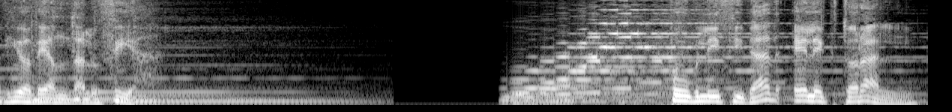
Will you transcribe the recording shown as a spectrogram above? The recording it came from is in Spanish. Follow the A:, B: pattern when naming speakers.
A: de Andalucía. Publicidad electoral.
